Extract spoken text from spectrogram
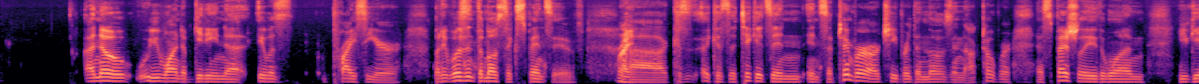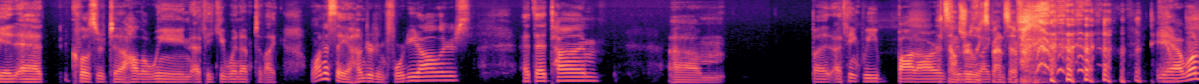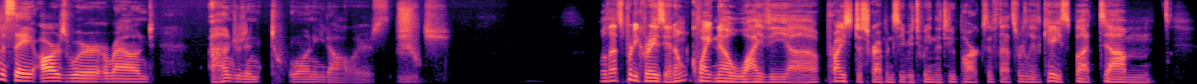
I know we wound up getting uh, it was pricier but it wasn't the most expensive right. because because the tickets in in September are cheaper than those in October, especially the one you get at closer to Halloween. I think he went up to like I want to say one hundred and forty dollars at that time. Um, but I think we bought ours. that sounds really like- expensive. Yeah, I want to say ours were around hundred and twenty dollars each. Well, that's pretty crazy. I don't quite know why the uh, price discrepancy between the two parks, if that's really the case, but um,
